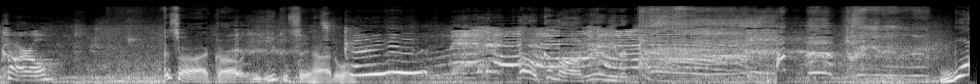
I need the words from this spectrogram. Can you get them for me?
Carl. It's all right, Carl. You, you can say hi to him. Oh, come on. You didn't even. what?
